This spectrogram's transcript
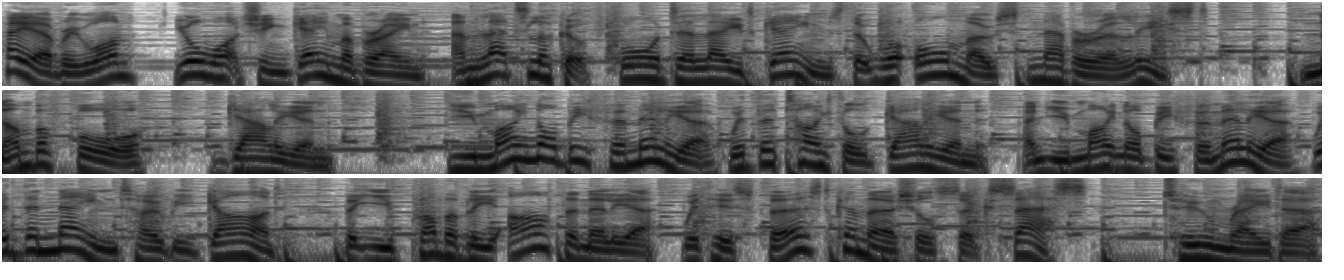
Hey everyone, you're watching GamerBrain, and let's look at 4 delayed games that were almost never released. Number 4 Galleon. You might not be familiar with the title Galleon, and you might not be familiar with the name Toby Gard, but you probably are familiar with his first commercial success, Tomb Raider.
